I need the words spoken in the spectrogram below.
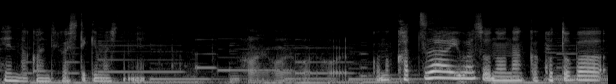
変な感じがしてきましたね。はいはいはいはい。この割愛はそのなんか言葉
